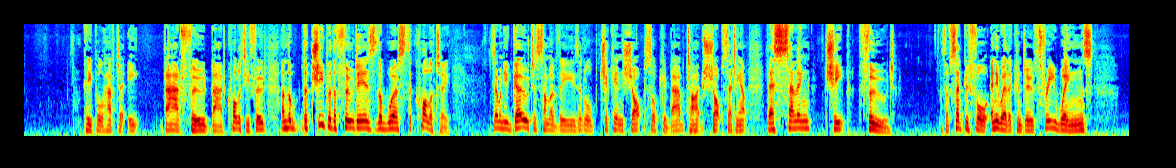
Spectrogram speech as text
people have to eat bad food, bad quality food. And the, the cheaper the food is, the worse the quality. So when you go to some of these little chicken shops or kebab type shops setting up, they're selling cheap food. As I've said before, anywhere that can do three wings,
